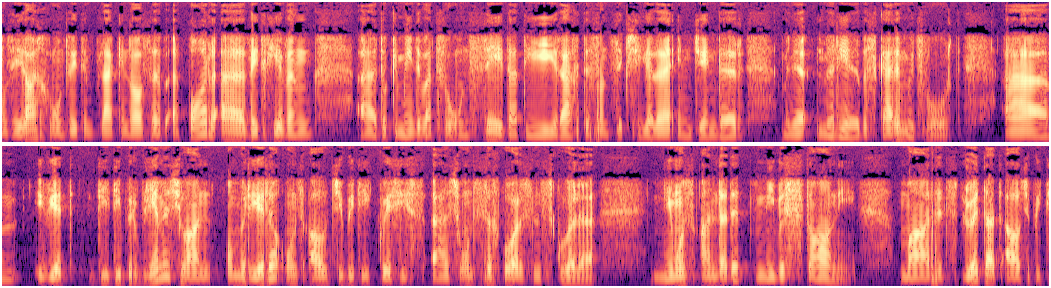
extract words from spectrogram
ons het daai grondwet in plek en daar's 'n paar uh wetgewing uh dokumente wat vir ons sê dat die regte van seksuele en gender minderhede beskerm moet word. Ehm um, jy weet die die probleem is Johan omrede ons LGBT kwessies uh so onsigbaar is in skole neem ons aan dat dit nie bestaan nie. Maar dit is bloot dat LGBT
